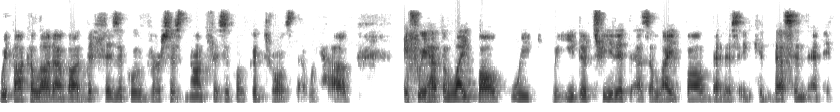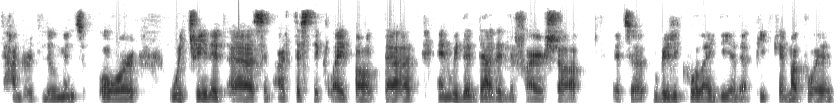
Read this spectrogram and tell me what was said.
We talk a lot about the physical versus non-physical controls that we have. If we have a light bulb, we, we either treat it as a light bulb that is incandescent and 800 lumens, or we treat it as an artistic light bulb that, and we did that in the fire shop it's a really cool idea that Pete came up with.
